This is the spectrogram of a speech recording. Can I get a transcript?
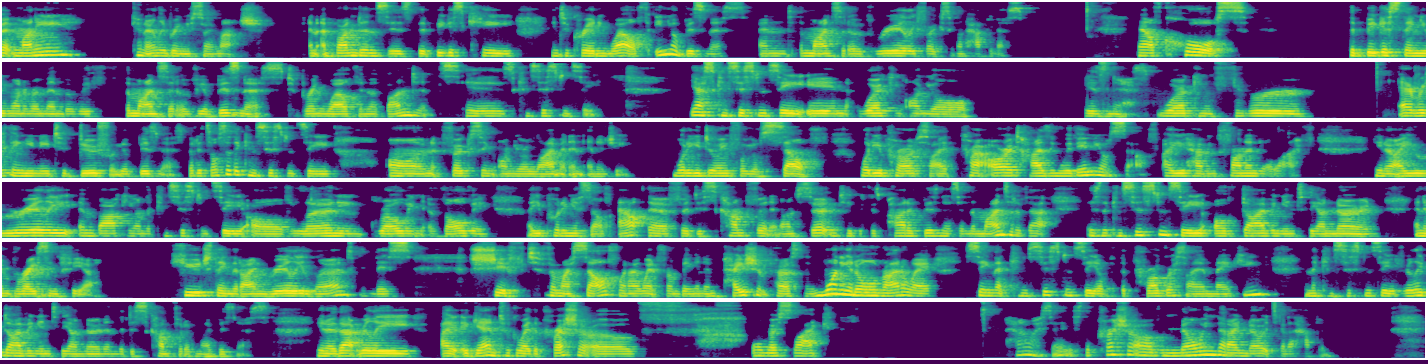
but money can only bring you so much. And abundance is the biggest key into creating wealth in your business and the mindset of really focusing on happiness. Now, of course, the biggest thing you want to remember with the mindset of your business to bring wealth and abundance is consistency yes, consistency in working on your business, working through everything you need to do for your business, but it's also the consistency on focusing on your alignment and energy. What are you doing for yourself? What are you prioritizing within yourself? Are you having fun in your life? You know are you really embarking on the consistency of learning growing evolving? Are you putting yourself out there for discomfort and uncertainty? Because part of business and the mindset of that is the consistency of diving into the unknown and embracing fear. Huge thing that i really learned in this shift for myself when I went from being an impatient person wanting it all right away, seeing that consistency of the progress I am making and the consistency of really diving into the unknown and the discomfort of my business. You know, that really, I again took away the pressure of almost like, how do I say this? The pressure of knowing that I know it's going to happen.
